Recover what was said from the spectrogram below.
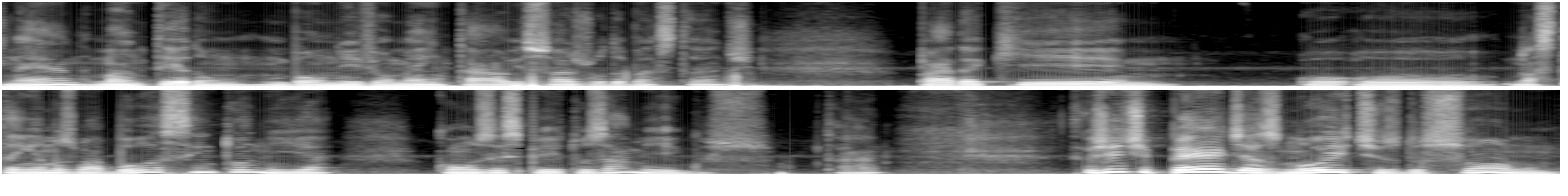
né? Manter um, um bom nível mental, isso ajuda bastante para que o, o, nós tenhamos uma boa sintonia com os espíritos amigos, tá? Se a gente perde as noites do sono,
